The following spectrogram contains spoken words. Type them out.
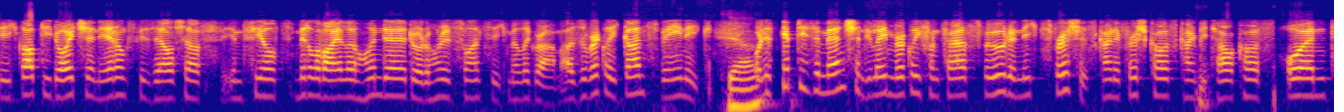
Ich glaube, die Deutsche Ernährungsgesellschaft empfiehlt mittlerweile 100 oder 120 Milligramm, also wirklich ganz wenig. Ja. Und es gibt diese Menschen, die leben wirklich von Fast Food und nichts Frisches, keine Frischkost, kein Vitalkost. Und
